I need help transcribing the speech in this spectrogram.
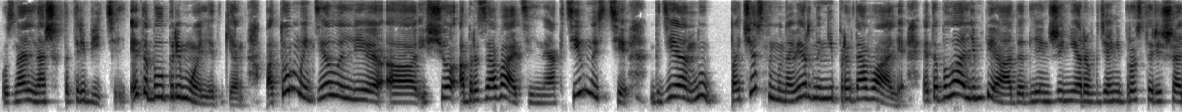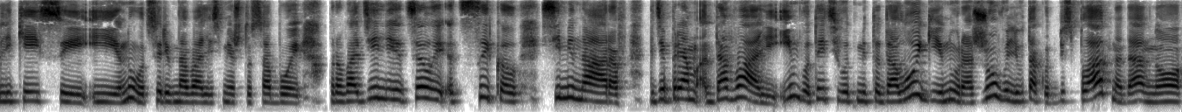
узнали наших потребителей потребитель. Это был прямой литген. Потом мы делали а, еще образовательные активности, где, ну, по-честному, наверное, не продавали. Это была Олимпиада для инженеров, где они просто решали кейсы и, ну, вот соревновались между собой. Проводили целый цикл семинаров, где прям давали им вот эти вот методологии, ну, разжевывали вот так вот бесплатно, да, но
